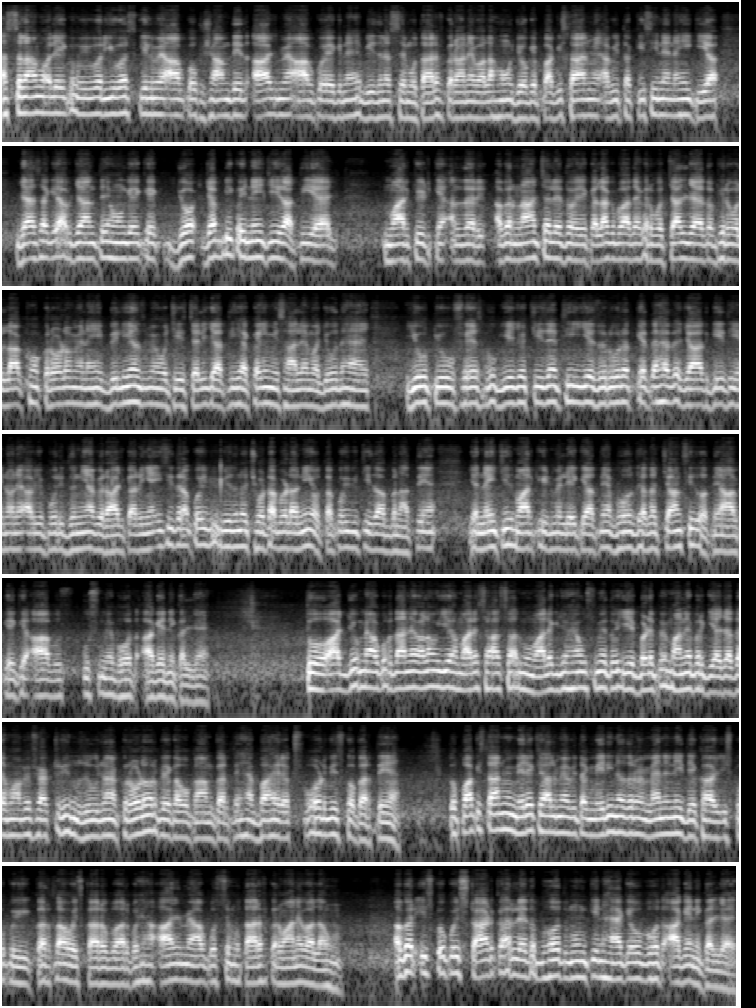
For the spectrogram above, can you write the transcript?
السلام علیکم ویور your skill میں آپ کو خوش آمدید۔ آج میں آپ کو ایک نئے بزنس سے متعارف کرانے والا ہوں، جو کہ پاکستان میں ابھی تک کسی نے نہیں کیا۔ جیسا کہ آپ جانتے ہوں گے کہ جو جب بھی کوئی نئی چیز آتی ہے مارکیٹ کے اندر، اگر نہ چلے تو ایک الگ بات ہے۔ اگر وہ چل جائے تو پھر وہ لاکھوں کروڑوں میں نہیں، بلینز میں وہ چیز چلی جاتی ہے۔ کئی مثالیں موجود ہیں۔ یوٹیوب فیس بک یہ جو چیزیں تھیں، یہ ضرورت کے تحت ایجاد کی تھی، انہوں نے اب یہ پوری دنیا پہ راج کر رہی ہیں۔ اسی طرح کوئی بھی بزنس چھوٹا بڑا نہیں ہوتا، کوئی بھی چیز آپ بناتے ہیں یا نئی چیز مارکیٹ میں لے کے آتے ہیں، بہت زیادہ چانسز ہوتے ہیں آپ کے کہ آپ اس اس میں بہت آگے نکل جائیں۔ تو آج جو میں آپ کو بتانے والا ہوں، یہ ہمارے ساتھ ساتھ ممالک جو ہیں، اس میں تو یہ بڑے پیمانے پر کیا جاتا ہے، وہاں پہ فیکٹریز موجود ہیں، کروڑوں روپے کا وہ کام کرتے ہیں، باہر ایکسپورٹ بھی اس کو کرتے ہیں۔ تو پاکستان میں میرے خیال میں ابھی تک میری نظر میں میں نے نہیں دیکھا اس کو کوئی کرتا ہو اس کاروبار کو۔ یہاں آج میں آپ کو اس سے متعارف کروانے والا ہوں۔ اگر اس کو کوئی سٹارٹ کر لے تو بہت ممکن ہے کہ وہ بہت آگے نکل جائے۔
